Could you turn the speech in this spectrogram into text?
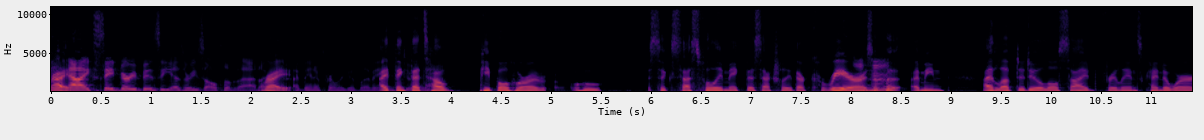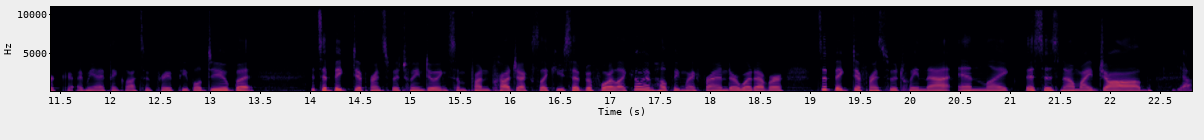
Right. And I stayed very busy as a result of that. I made- Right. I made a fairly good living. i think that's that. how people who are who successfully make this actually their career as Mhm. oppo- i mean i love to do a little side freelance kind of work i mean i think lots of creative people do but it's a big difference between doing some fun projects like you said before like oh i'm helping my friend or whatever it's a big difference between that and like this is now my job Yeah.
